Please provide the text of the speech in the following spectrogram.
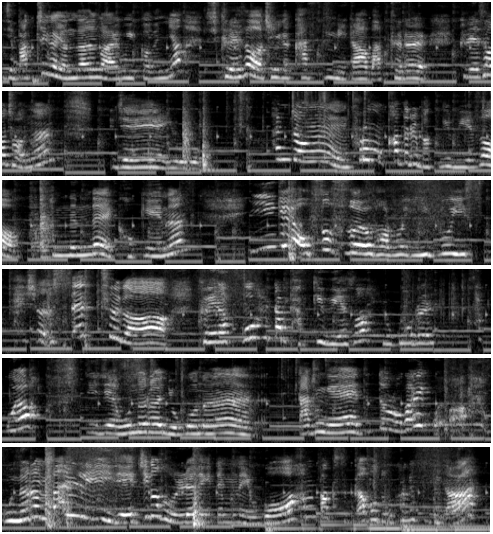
이제 마트가 연다는 걸 알고 있거든요. 그래서 저희가 갔습니다 마트를. 그래서 저는 이제 요 한정 프로모 카드를 받기 위해서 갔는데 거기에는 이게 없었어요. 바로 EV 스페셜 세트가 그래갖고 일단 받기 위해서 요거를 샀고요. 이제 오늘은 요거는 나중에 뜯도록 하겠고요. 오늘은 빨리 이제 찍어서 올려야 되기 때문에 요거 한 박스 까보도록 하겠습니다.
